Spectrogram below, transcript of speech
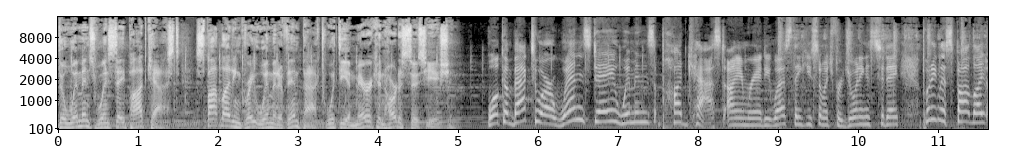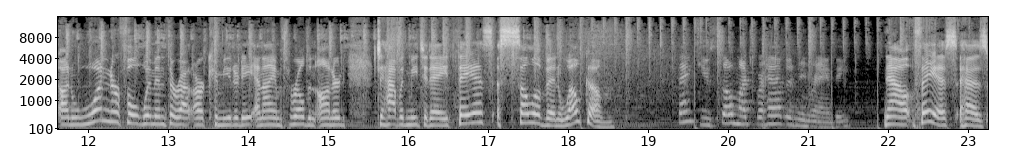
the Women's Wednesday podcast, spotlighting great women of impact with the American Heart Association. Welcome back to our Wednesday Women's Podcast. I am Randy West. Thank you so much for joining us today, putting the spotlight on wonderful women throughout our community. And I am thrilled and honored to have with me today Thais Sullivan. Welcome. Thank you so much for having me, Randi. Now, Thais has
